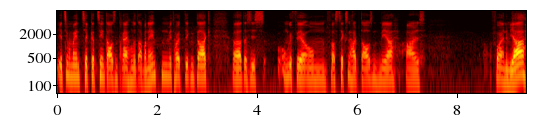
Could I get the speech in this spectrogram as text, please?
jetzt im Moment ca. 10.300 Abonnenten mit heutigem Tag. Das ist ungefähr um fast 6.500 mehr als vor einem Jahr.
